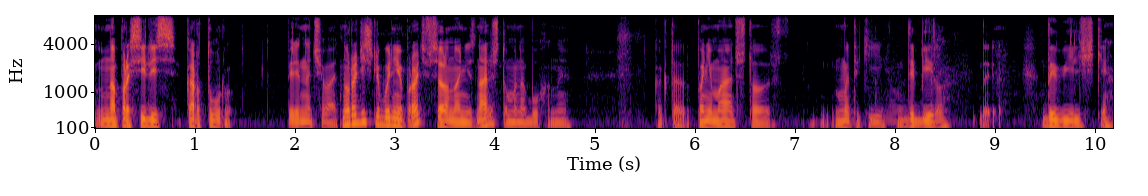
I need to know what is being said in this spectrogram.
напросились к Артуру переночевать. Ну, родители были не против, все равно они знали, что мы набуханные. Как-то понимают, что мы такие дебилы, дебильщики.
